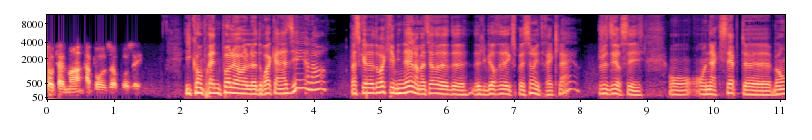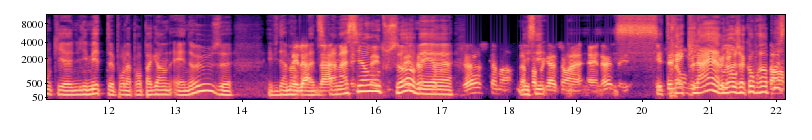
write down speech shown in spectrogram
totalement à pôles opposés. Ils comprennent pas le droit canadien, alors? Parce que le droit criminel en matière de, liberté d'expression est très clair. Je veux dire, c'est on, accepte euh, bon qu'il y a une limite pour la propagande haineuse évidemment pour la, diffamation, tout ça, mais... Euh, justement, la propagation haineuse... C'est très clair, là, je comprends pas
